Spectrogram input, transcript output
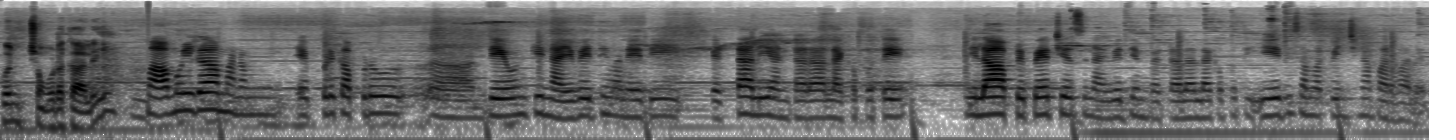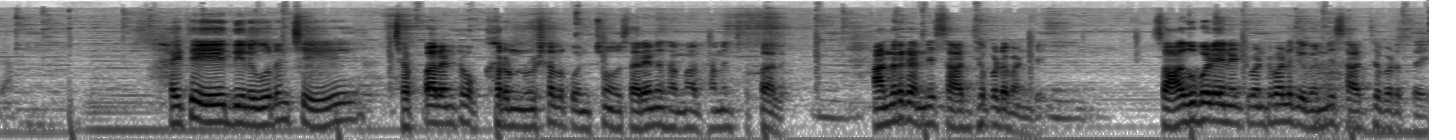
కొంచెం ఉడకాలి. మామూలుగా మనం ఎప్పటికప్పుడు దేవునికి నైవేద్యం అనేది పెట్టాలి అంటారా? లేకపోతే ఇలా ప్రిపేర్ చేసి నైవేద్యం పెట్టాలా? లేకపోతే ఏది సమర్పించినా పర్వాలేదా? అయితే దీని గురించి చెప్పాలంటే ఒక్క రెండు నిమిషాలు కొంచెం సరైన సమాధానం చెప్పాలి. అందరికీ అన్నీ సాధ్యపడవండి. సాగుబడి అయినటువంటి వాళ్ళకి ఇవన్నీ సాధ్యపడతాయి.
